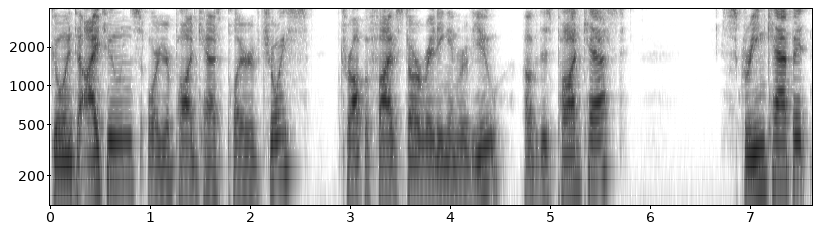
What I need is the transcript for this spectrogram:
go into iTunes or your podcast player of choice, drop a five star rating and review of this podcast, screen cap it,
